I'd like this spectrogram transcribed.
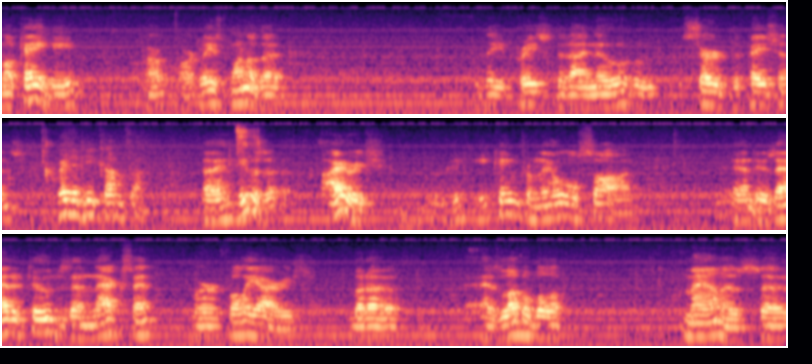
Mulcahy, or, or at least one of the the priest that I knew who served the patients, Where did he come from? uh, he was uh, Irish. He, he came from the old sod, and his attitudes and accent were fully Irish, but uh, as lovable a man as uh,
